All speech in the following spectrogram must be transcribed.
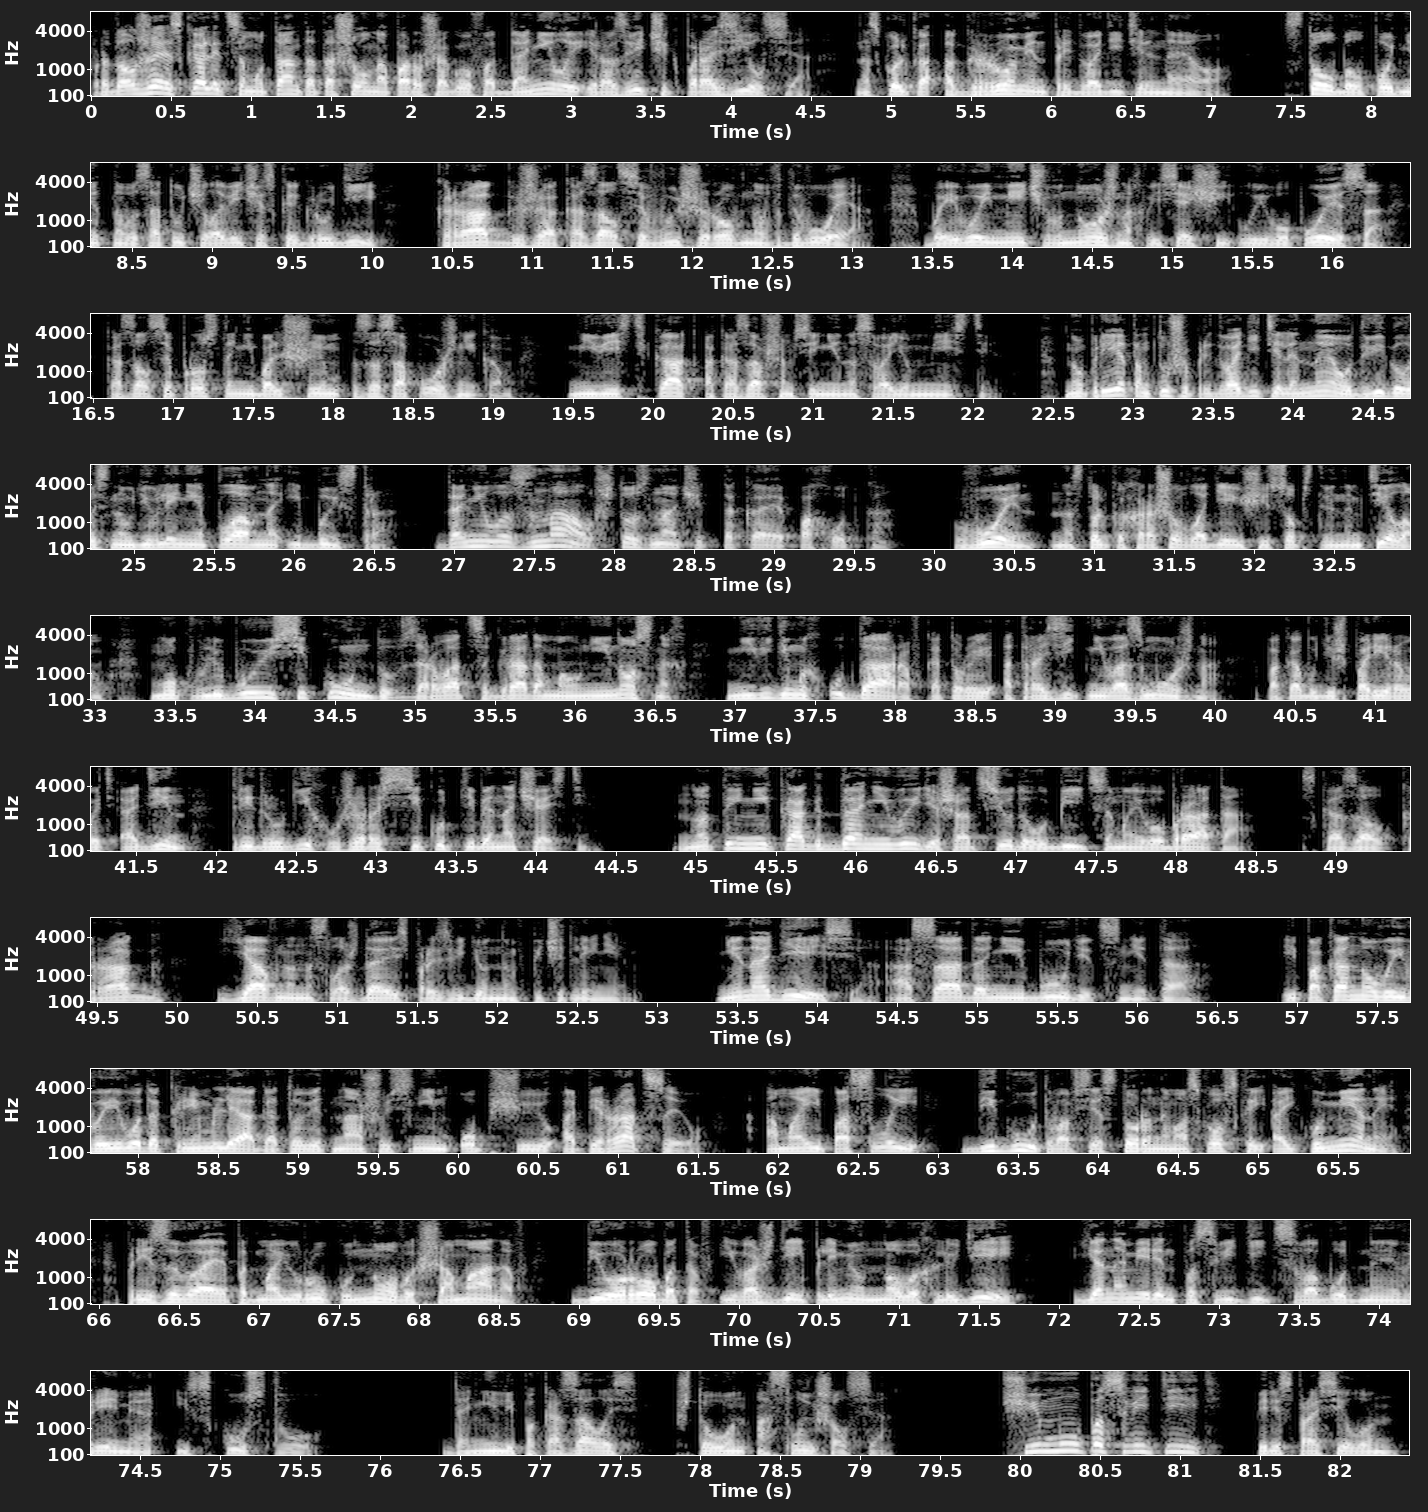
Продолжая скалиться, мутант отошел на пару шагов от Данилы, и разведчик поразился, насколько огромен предводитель Нео. Стол был поднят на высоту человеческой груди, Краг же оказался выше ровно вдвое. Боевой меч в ножнах, висящий у его пояса, казался просто небольшим засапожником, невесть как оказавшимся не на своем месте. Но при этом туша предводителя Нео двигалась на удивление плавно и быстро. Данила знал, что значит такая походка. Воин, настолько хорошо владеющий собственным телом, мог в любую секунду взорваться градом молниеносных, невидимых ударов, которые отразить невозможно. Пока будешь парировать один, три других уже рассекут тебя на части. «Но ты никогда не выйдешь отсюда, убийца моего брата», — сказал Краг, явно наслаждаясь произведенным впечатлением. «Не надейся, осада не будет снята». И пока новый воевода Кремля готовит нашу с ним общую операцию, а мои послы бегут во все стороны московской Айкумены, призывая под мою руку новых шаманов, биороботов и вождей племен новых людей, я намерен посвятить свободное время искусству. Даниле показалось, что он ослышался. «Чему посвятить?» — переспросил он.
